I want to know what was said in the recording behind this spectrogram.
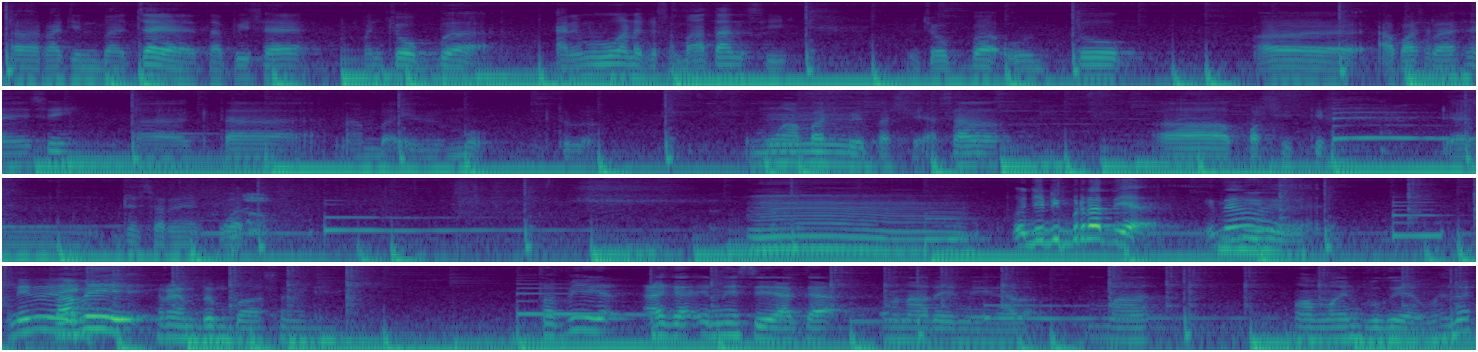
eh, rajin baca ya tapi saya mencoba. Kan ini bukan ada kesempatan sih mencoba untuk eh, apa salahnya sih eh, kita nambah ilmu gitu loh. Ilmu apa Hmm. bebas sih? Asal eh, positif dan dasarnya kuat. Hmm. oh jadi berat ya? Kita Iya. ini nih Tapi random bahasa ini. Tapi agak ini sih agak menarik ini kalau ngomongin buku ya. Maksudnya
